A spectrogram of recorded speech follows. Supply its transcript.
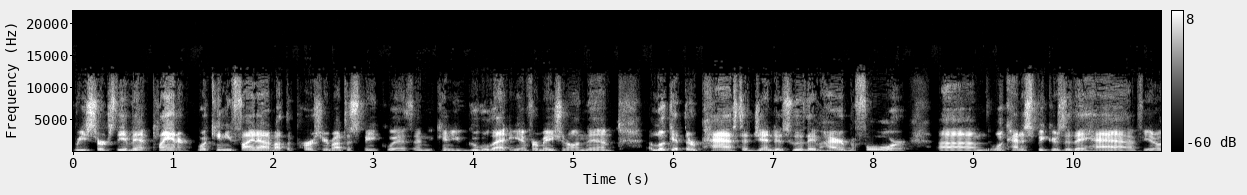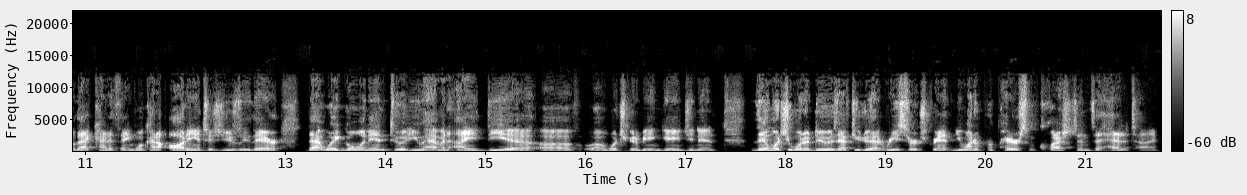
research the event planner. What can you find out about the person you're about to speak with? And can you Google that information on them? Look at their past agendas. Who they've they hired before? Um, what kind of speakers do they have? You know, that kind of thing. What kind of audience is usually there? That way, going into it, you have an idea of uh, what you're going to be engaging in. Then what you want to do is after you do that research grant, you want to prepare some questions ahead of time.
